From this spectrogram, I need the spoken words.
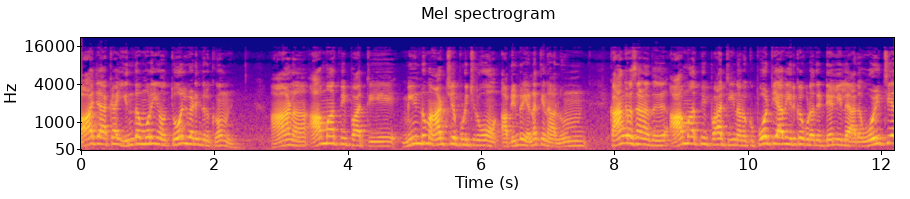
பாஜக இந்த முறையும் தோல்வி அடைந்திருக்கும் ஆனா ஆம் ஆத்மி பார்ட்டி மீண்டும் ஆட்சியை பிடிச்சிருவோம் அப்படின்ற எண்ணத்தினாலும் காங்கிரஸ் ஆனது ஆம் ஆத்மி பார்ட்டி நமக்கு போட்டியாகவே இருக்கக்கூடாது டெல்லியில். அதை ஒழிச்சே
